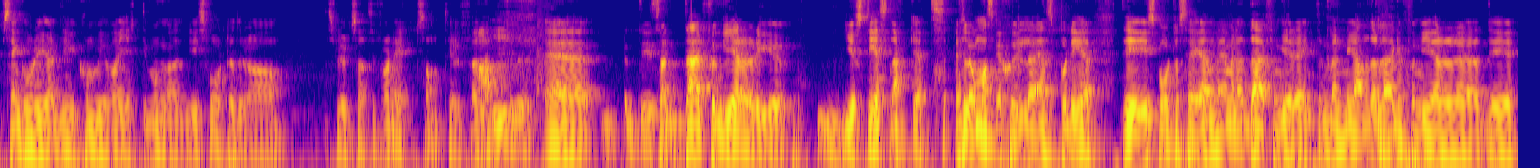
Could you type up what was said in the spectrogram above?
Sen går det ju, det kommer ju vara jättemånga, det är svårt att dra slutsatser från ett sånt tillfälle. Eh, det är så här, där fungerar det ju, just det snacket, eller om man ska skylla ens på det, det är ju svårt att säga. Men jag menar, där fungerar det inte. Men i andra lägen fungerar det. det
